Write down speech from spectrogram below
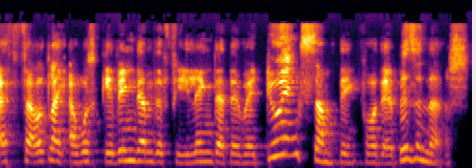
I felt like I was giving them the feeling that they were doing something for their business.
